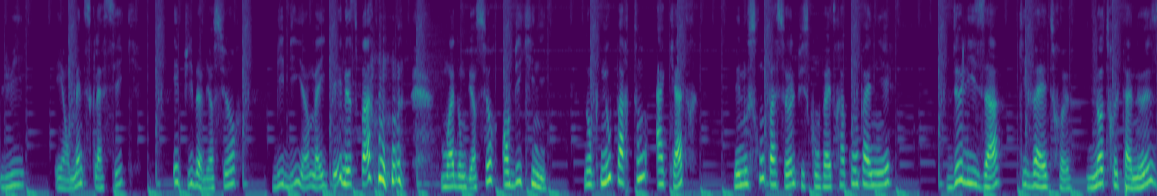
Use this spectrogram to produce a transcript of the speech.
lui est en men's classique. Et puis, ben, bien sûr, Bibi, hein, Maïté, n'est-ce pas? Moi, donc, bien sûr, en bikini. Donc, nous partons à 4, mais nous ne serons pas seuls puisqu'on va être accompagnés de Lisa, qui va être notre tanneuse.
